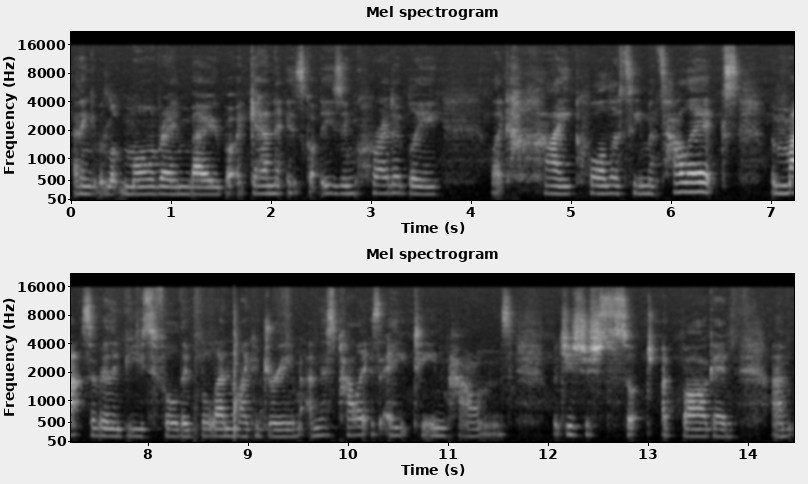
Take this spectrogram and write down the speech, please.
I think it would look more rainbow. But again, it's got these incredibly like high quality metallics. The mattes are really beautiful, they blend like a dream and this palette is £18 which is just such a bargain. Um,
